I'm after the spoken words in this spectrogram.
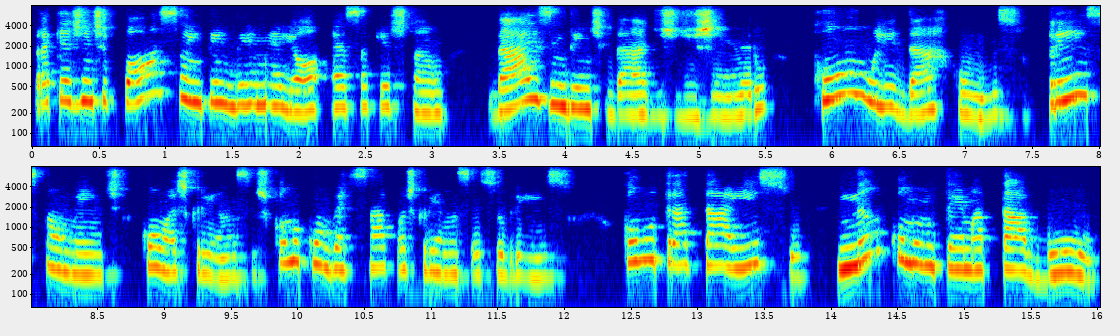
para que a gente possa entender melhor essa questão das identidades de gênero, como lidar com isso, principalmente com as crianças, como conversar com as crianças sobre isso, como tratar isso não como um tema tabu,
